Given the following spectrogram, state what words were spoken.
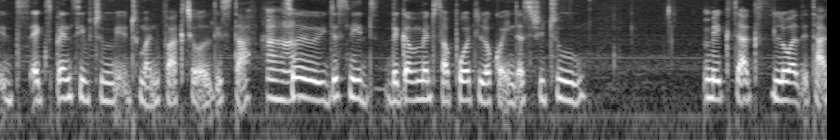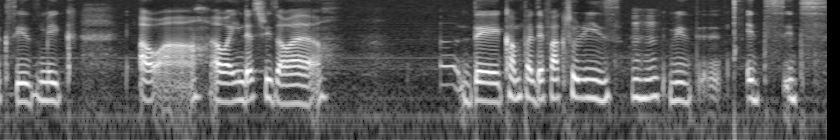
it's expensive to to manufacture all this stuff Uh-huh. so we just need the government support local industry to make tax lower the taxes make our our industries our the company the factories mm-hmm. with it's it's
